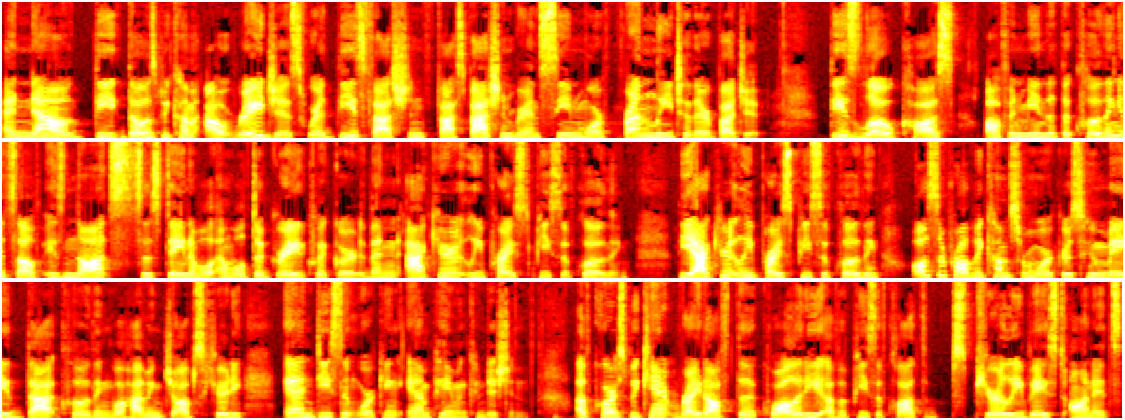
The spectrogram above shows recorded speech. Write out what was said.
And now the, those become outrageous where these fashion fast fashion brands seem more friendly to their budget. These low costs often mean that the clothing itself is not sustainable and will degrade quicker than an accurately priced piece of clothing. The accurately priced piece of clothing also probably comes from workers who made that clothing while having job security and decent working and payment conditions. Of course, we can't write off the quality of a piece of cloth purely based on its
